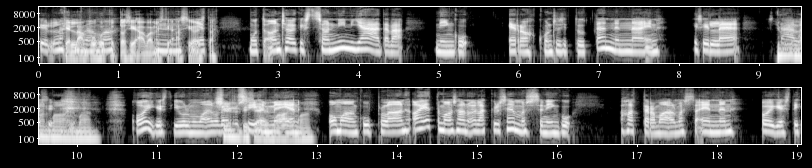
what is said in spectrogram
Kyllä. kella on nimenomaan. puhuttu tosi avoimesti Mm, asioista. jep. Mutta on se oikeasti, se on niin jäätävä niin kuin ero, kun sä sitten tuut tänne näin. Ja silleen, Julman maailmaan. Oikeasti julma maailma versus siihen meidän maailmaan. omaan kuplaan. Ai että mä oon saanut elää kyllä semmoisessa niinku hattaramaailmassa ennen oikeasti.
